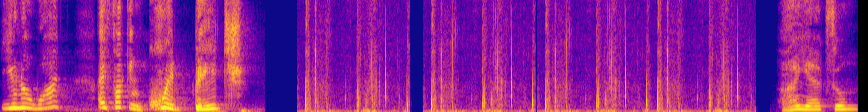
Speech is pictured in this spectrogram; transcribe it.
You know what? I fucking quit, bitch. Hi, Axel.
